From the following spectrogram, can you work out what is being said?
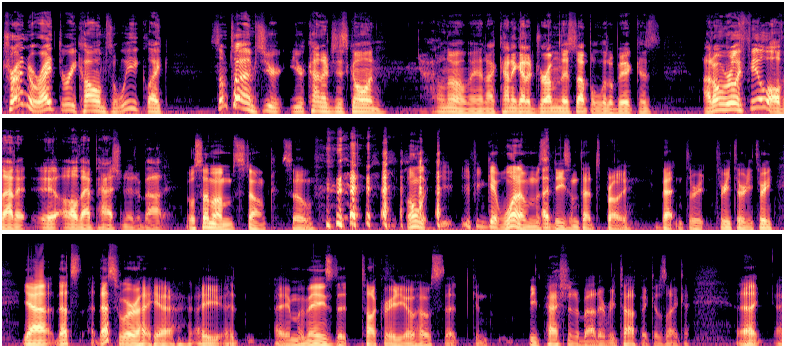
trying to write three columns a week, like sometimes you're, you're kind of just going, I don't know, man, I kind of got to drum this up a little bit because I don't really feel all that, uh, all that passionate about it. Well, some of them stunk. So only if you get one of them that's decent, that's probably batting three three thirty three. Yeah, that's that's where I uh, I I am amazed at talk radio hosts that can be passionate about every topic. Is like uh, I,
